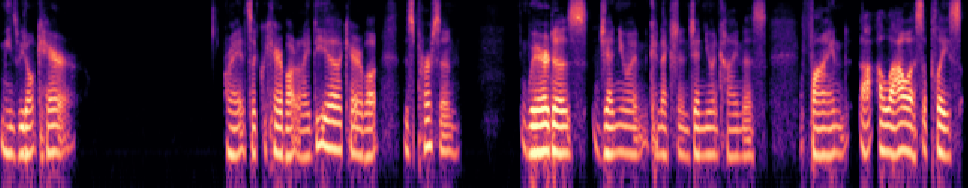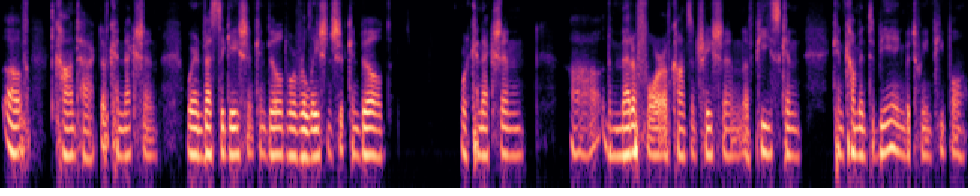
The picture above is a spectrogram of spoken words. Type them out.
means we don't care right? It's like we care about an idea, care about this person. Where does genuine connection, genuine kindness find, uh, allow us a place of contact, of connection, where investigation can build, where relationship can build, where connection, uh, the metaphor of concentration, of peace can, can come into being between people.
